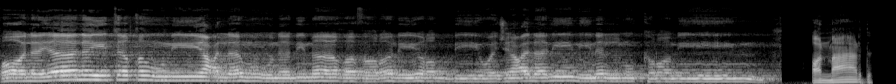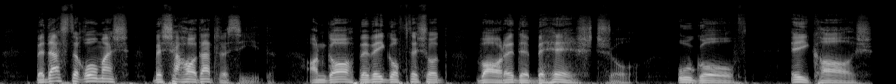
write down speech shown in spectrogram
قال يا ليت قومي يعلمون بما غفر لي ربي وجعلني من المكرمين. آن مرد به دست قومش به شهادت رسید. آنگاه به وی گفته شد وارد بهشت شو. او گفت ای کاش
